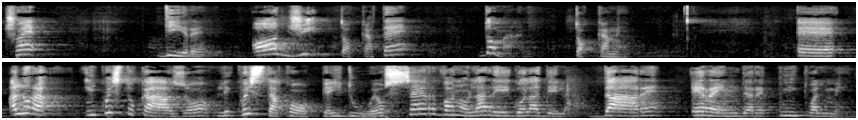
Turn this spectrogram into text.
cioè dire oggi tocca a te, domani tocca a me. Eh, allora, in questo caso, le, questa coppia, i due, osservano la regola del dare e rendere puntualmente.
